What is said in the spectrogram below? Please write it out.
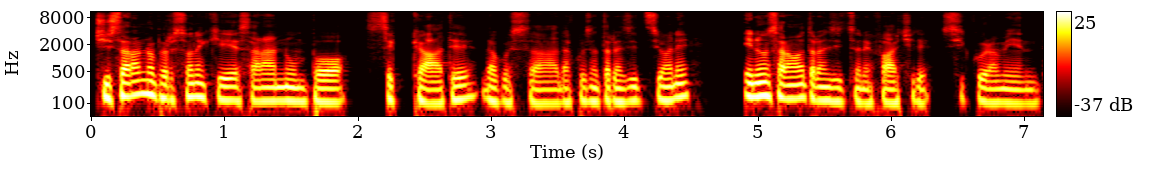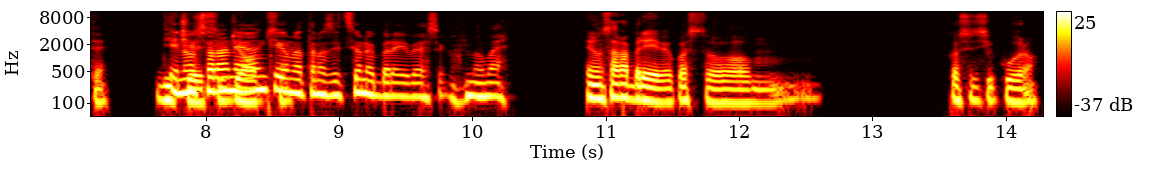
Ci saranno persone che saranno un po' seccate da questa, da questa transizione e non sarà una transizione facile, sicuramente. E non sarà Jobs. neanche una transizione breve, secondo me. E non sarà breve, questo, questo è sicuro.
